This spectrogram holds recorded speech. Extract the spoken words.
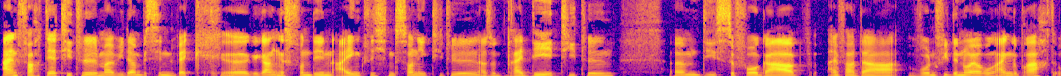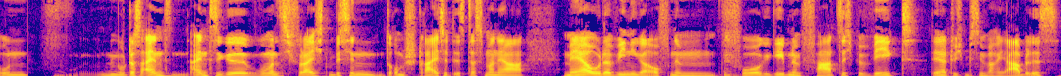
einfach der Titel mal wieder ein bisschen weggegangen äh, ist von den eigentlichen Sonic-Titeln, also 3D-Titeln, ähm, die es zuvor gab. Einfach da wurden viele Neuerungen eingebracht und gut, das Einzige, wo man sich vielleicht ein bisschen drum streitet, ist, dass man ja mehr oder weniger auf einem vorgegebenen Pfad sich bewegt, der natürlich ein bisschen variabel ist.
